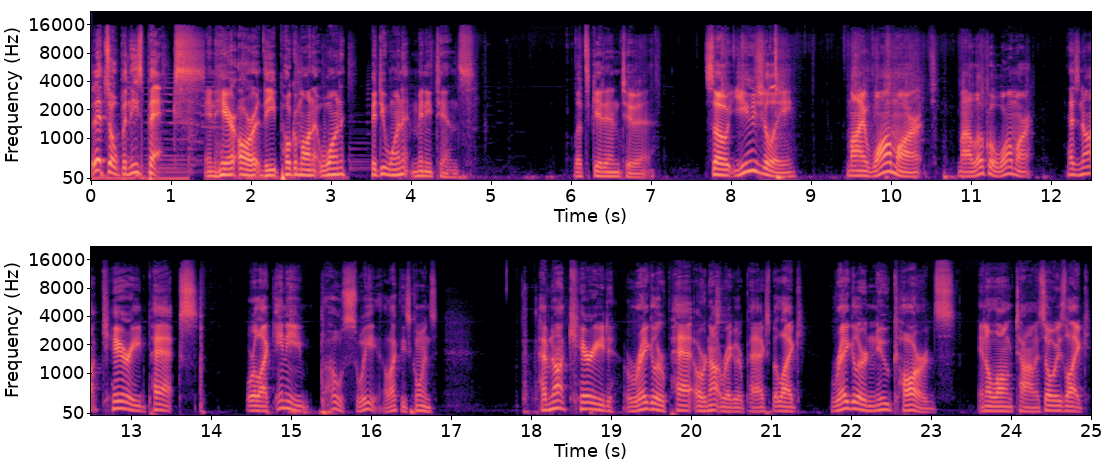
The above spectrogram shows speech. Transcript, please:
Let's open these packs. And here are the Pokemon 151 mini tins. Let's get into it. So usually my Walmart, my local Walmart has not carried packs or like any oh sweet, I like these coins. Have not carried regular pack or not regular packs, but like regular new cards in a long time. It's always like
